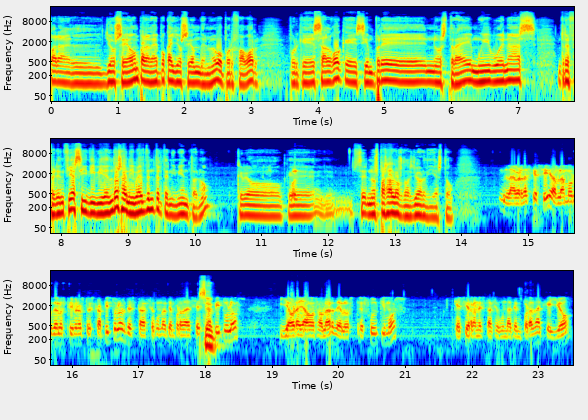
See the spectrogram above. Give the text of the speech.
para el Joseon, para la época Joseon de nuevo, por favor, porque es algo que siempre nos trae muy buenas referencias y dividendos a nivel de entretenimiento, ¿no? Creo que se nos pasa a los dos, Jordi, esto. La verdad es que sí, hablamos de los primeros tres capítulos de esta segunda temporada de seis capítulos y ahora ya vamos a hablar de los tres últimos que cierran esta segunda temporada que yo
